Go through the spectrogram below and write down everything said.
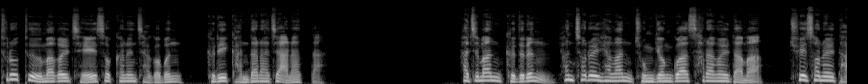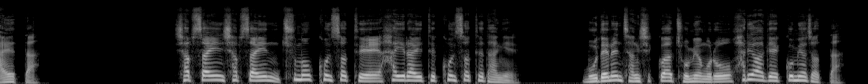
트로트 음악을 재해석하는 작업은 그리 간단하지 않았다. 하지만 그들은 현철을 향한 존경과 사랑을 담아 최선을 다했다. 샵사인 샵사인 추모 콘서트의 하이라이트 콘서트 당일, 무대는 장식과 조명으로 화려하게 꾸며졌다.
